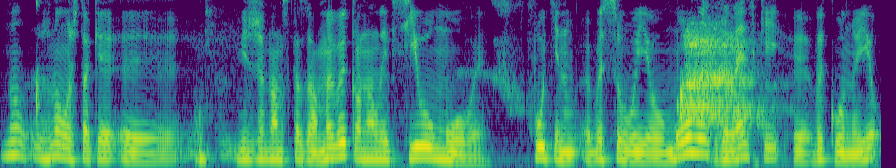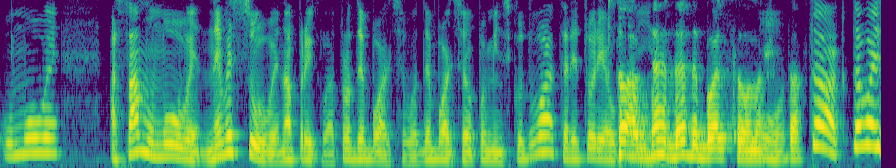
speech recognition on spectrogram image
Ну, знову ж таки, е, він же нам сказав, ми виконали всі умови. Путін висовує умови, Зеленський е, виконує умови, а сам умови не висовує, наприклад, про Дебальцево. Дебальцево по Мінську 2, територія Так, України. де, де Дебальцево наше? Так. Так, давай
